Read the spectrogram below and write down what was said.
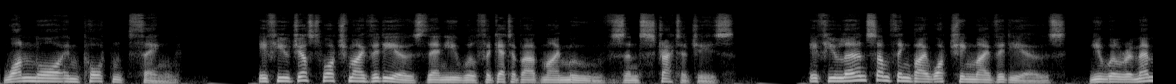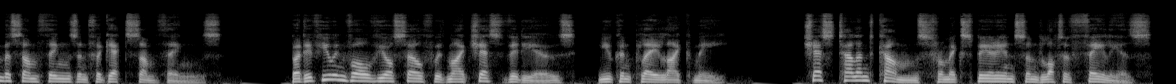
One more important thing. If you just watch my videos then you will forget about my moves and strategies. If you learn something by watching my videos, you will remember some things and forget some things. But if you involve yourself with my chess videos, you can play like me. Chess talent comes from experience and lot of failures.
